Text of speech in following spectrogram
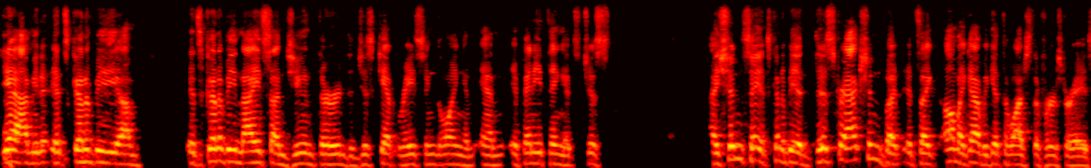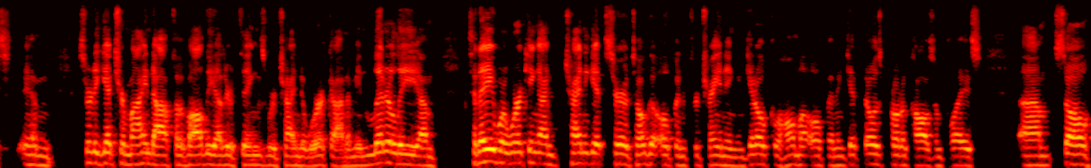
yeah, I mean, it's going to be um, it's going to be nice on June 3rd to just get racing going, and and if anything, it's just I shouldn't say it's going to be a distraction, but it's like, oh my God, we get to watch the first race and sort of get your mind off of all the other things we're trying to work on. I mean, literally, um, today we're working on trying to get Saratoga open for training and get Oklahoma open and get those protocols in place. Um, so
